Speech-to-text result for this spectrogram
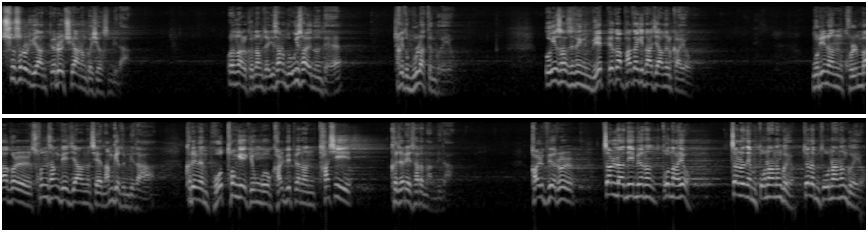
수술을 위한 뼈를 취하는 것이었습니다. 어느 날 그 남자 이 사람도 의사였는데 자기도 몰랐던 거예요. 의사 선생님 왜 뼈가 바닥이 나지 않을까요? 우리는 골막을 손상되지 않은 채 남겨둡니다. 그러면 보통의 경우 갈비뼈는 다시 그 자리에 살아납니다. 갈비뼈를 잘라내면 또 나요. 잘라내면 또 나는 거예요. 잘라내면 또 나는 거예요.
